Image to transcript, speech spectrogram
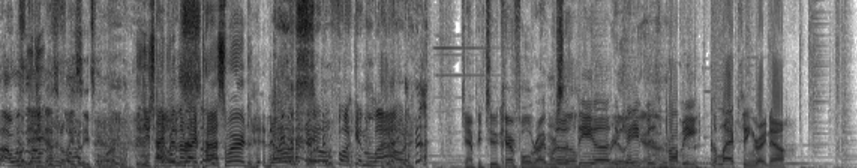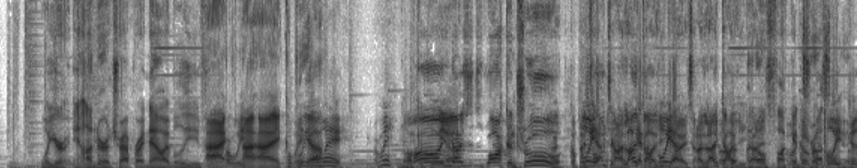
I was Did you definitely see four? Did you type in the right password? No, I so fucking loud. Can't be too careful, right, Marcel? the uh, the cave yeah. is probably collapsing right now. Well, you're under a trap right now, I believe. All right. Are we? All right. Oh, Kapuya. no way. Are we? oh, you guys are just walking through. I Kapuya. told you, I like Yeah, all you guys. I like all you I don't fucking Ka- trust kapoy- you. ka-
